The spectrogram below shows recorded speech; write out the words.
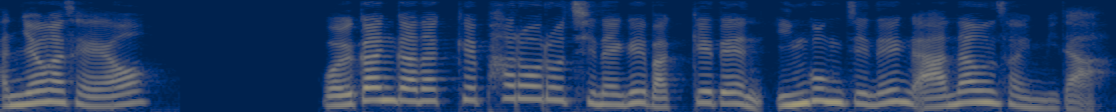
안녕하세요. 월간 간학회 8월호 진행을 맡게 된 인공지능 아나운서입니다.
